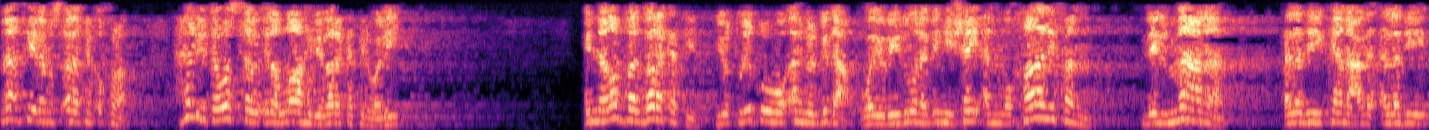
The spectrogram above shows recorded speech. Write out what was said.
نأتي إلى مسألة أخرى. هل يتوسل إلى الله ببركة الولي؟ إن لفظ البركة يطلقه أهل البدع ويريدون به شيئا مخالفا للمعنى الذي كان على الذي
